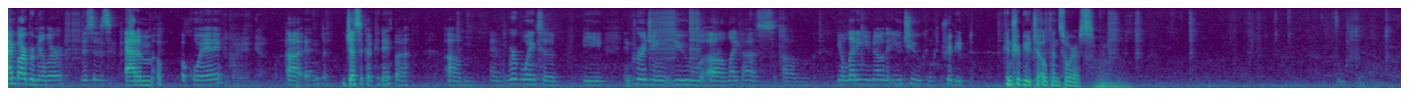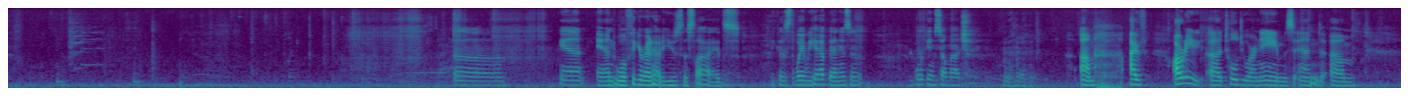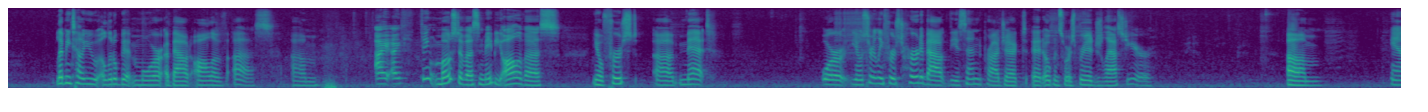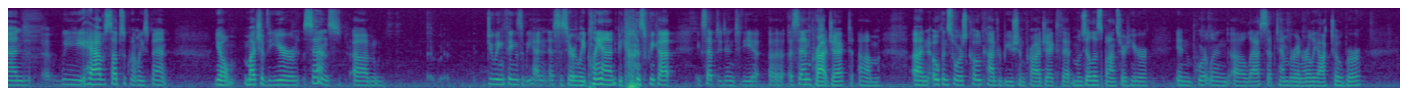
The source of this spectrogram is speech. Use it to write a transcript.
I'm Barbara Miller. This is Adam Okoye uh, and Jessica Canepa. Um, And we're going to be encouraging you, uh, like us, um, you know, letting you know that you too can contribute, contribute to open source. Figure out how to use the slides, because the way we have been isn't working so much. Um, I've already uh, told you our names, and um, let me tell you a little bit more about all of us. Um, I, I think most of us, and maybe all of us, you know, first uh, met or you know certainly first heard about the Ascend project at Open Source Bridge last year. Um, and we have subsequently spent you know much of the year since um, doing things that we hadn't necessarily planned because we got accepted into the uh, Ascend project, um, an open source code contribution project that Mozilla sponsored here in Portland uh, last September and early October.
